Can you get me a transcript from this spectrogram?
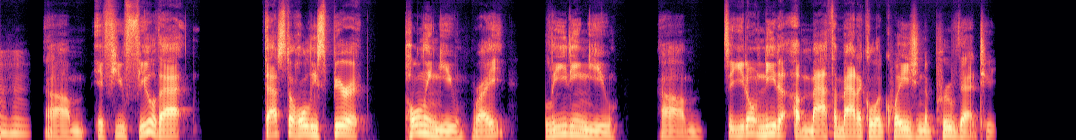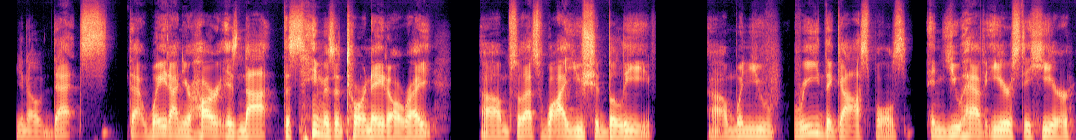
Mm-hmm. Um, if you feel that, that's the Holy Spirit pulling you, right? Leading you. Um, so you don't need a, a mathematical equation to prove that to you. You know, that's that weight on your heart is not the same as a tornado, right? Um, so that's why you should believe. Um, when you read the Gospels and you have ears to hear,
